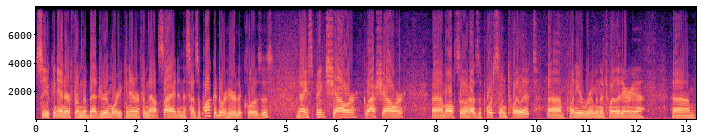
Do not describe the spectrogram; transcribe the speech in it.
so you can enter from the bedroom or you can enter from the outside and this has a pocket door here that closes nice big shower glass shower um, also has a porcelain toilet um, plenty of room in the toilet area. Um,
